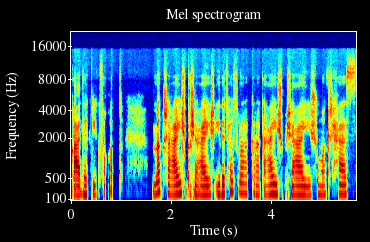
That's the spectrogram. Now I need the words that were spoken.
قاعد هكيك فقط ماكش عايش باش عايش إذا تحس روحك راك عايش باش عايش وماكش حاس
